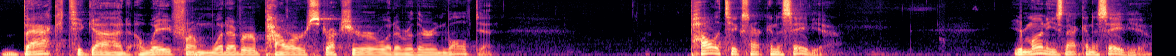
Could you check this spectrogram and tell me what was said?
back to God away from whatever power structure or whatever they're involved in. Politics aren't going to save you. Your money's not going to save you.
